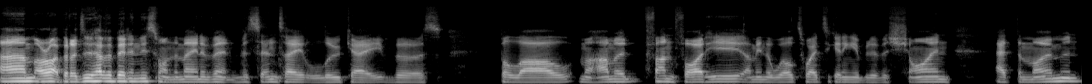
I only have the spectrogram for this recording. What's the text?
Um, all right, but I do have a bet in this one, the main event: Vicente Luque versus Belal Muhammad. Fun fight here. I mean, the welterweights are getting a bit of a shine at the moment.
